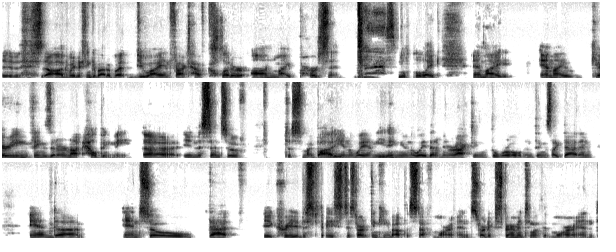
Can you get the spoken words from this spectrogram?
it's an odd way to think about it, but do I in fact have clutter on my person? like, am I am I carrying things that are not helping me uh, in the sense of just my body and the way I'm eating and the way that I'm interacting with the world and things like that, and and uh, and so that it created a space to start thinking about this stuff more and start experimenting with it more and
